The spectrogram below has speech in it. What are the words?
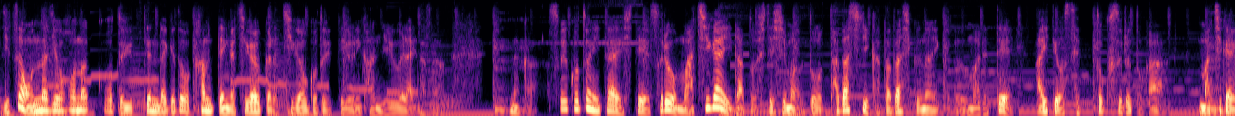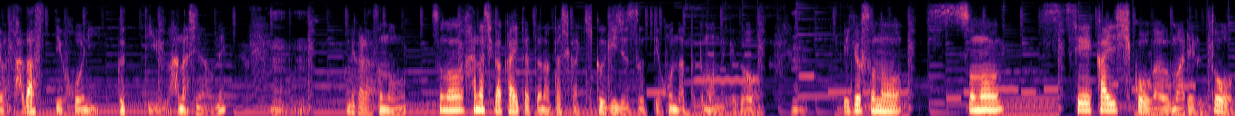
実は同じ方のこと言ってんだけど、観点が違うから違うこと言ってるように感じるぐらいなさ、なんかそういうことに対して、それを間違いだとしてしまうと、正しいか正しくないかが生まれて、相手を説得するとか、間違いを正すっていう方に行くっていう話なのね。だからその、その話が書いてあったのは確か聞く技術っていう本だったと思うんだけど、結局その、その正解思考が生まれると、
